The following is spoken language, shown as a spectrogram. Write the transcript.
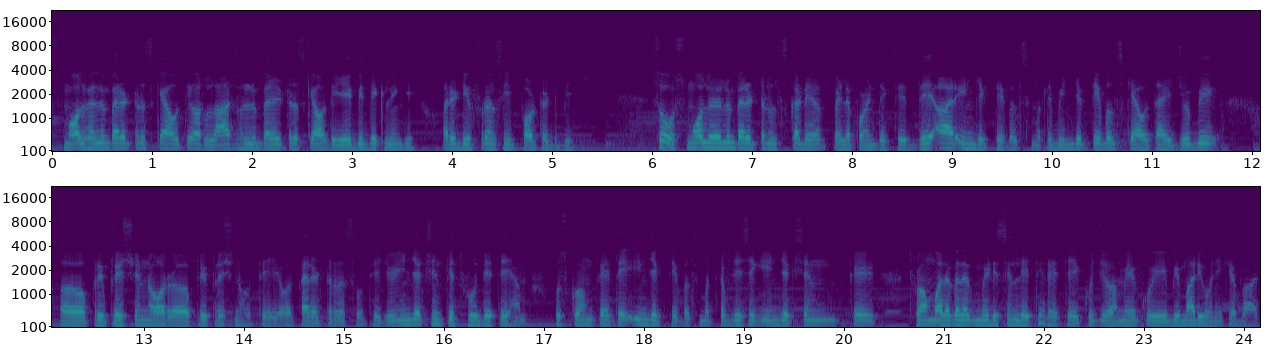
स्मॉल वॉल्यूम पैरेटर्स क्या होते हैं और लार्ज वॉल्यूम पैरेटर्स क्या होते हैं, ये भी देख लेंगे और ये डिफरेंस इंपॉर्टेंट भी है। सो स्मॉल वॉल्यूम पैरेटर्स का पहला पॉइंट देखते हैं। दे आर इंजेक्टेबल्स मतलब इंजेक्टेबल्स क्या होता है, जो भी प्रिपरेशन और प्रिपरेशन होते हैं और पैराटरस होते हैं, जो इंजेक्शन के थ्रू देते हैं हम, उसको हम कहते हैं इंजेक्टेबल्स। मतलब जैसे कि इंजेक्शन के थ्रू हम अलग अलग मेडिसिन लेते रहते हैं, कुछ हमें कोई बीमारी होने के बाद।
